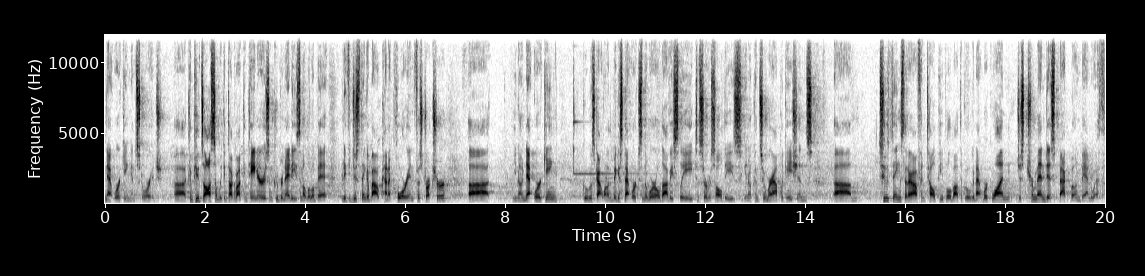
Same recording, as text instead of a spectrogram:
networking and storage. Uh, compute's awesome, we can talk about containers and Kubernetes in a little bit, but if you just think about kind of core infrastructure, uh, you know, networking, Google's got one of the biggest networks in the world, obviously, to service all these, you know, consumer applications. Um, two things that I often tell people about the Google network. One, just tremendous backbone bandwidth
